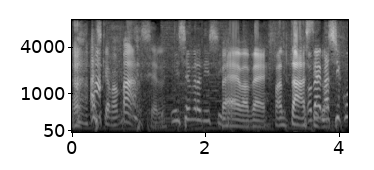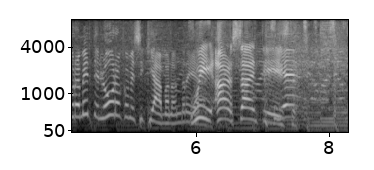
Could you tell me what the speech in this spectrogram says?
Ah, si chiama Marcel. Mi sembra di sì. Beh, vabbè, fantastico. Vabbè, ma sicuramente loro come si chiamano, Andrea? We are scientists. Yeah.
